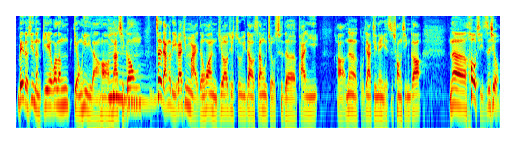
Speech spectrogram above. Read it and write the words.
买到这两支我拢恭喜啦哈，那是讲这两个礼拜去买的话，你就要去注意到三五九四的盘一，好，那股价今天也是创新高。那后起之秀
